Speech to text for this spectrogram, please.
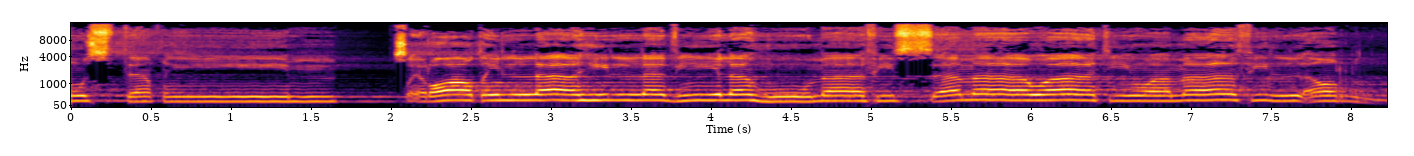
مستقيم. صراط الله الذي له ما في السماوات وما في الأرض.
